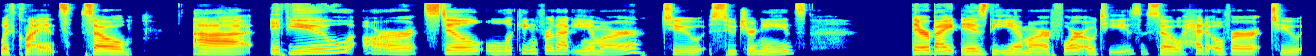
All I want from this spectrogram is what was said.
with clients. So, uh, if you are still looking for that EMR to suit your needs, Therabyte is the EMR for OTs. So head over to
